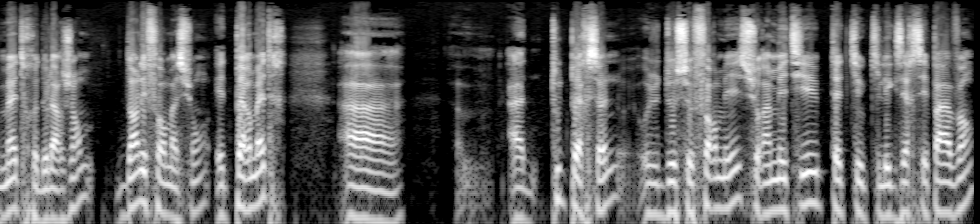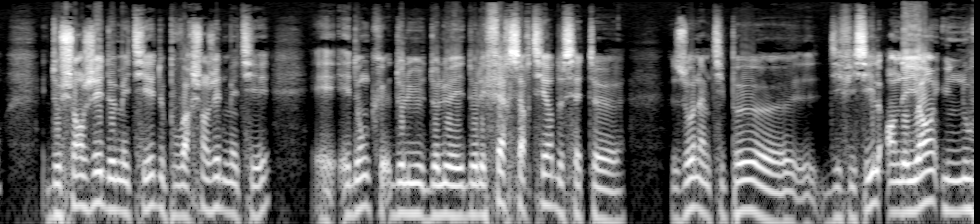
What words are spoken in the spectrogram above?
mettre de l'argent dans les formations et de permettre à toute personne de se former sur un métier peut-être qu'il n'exerçait pas avant, de changer de métier, de pouvoir changer de métier, et, donc de, les faire sortir de cette euh, zone un petit peu euh, difficile en ayant une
